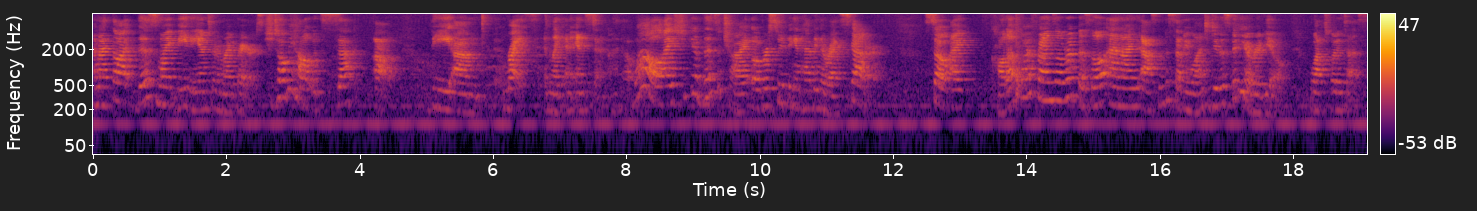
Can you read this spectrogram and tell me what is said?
And I thought this might be the answer to my prayers. She told me how it would suck up the um, rice in like an instant. I thought, well, I should give this a try over sweeping and having the rice scatter. So I called up our friends over at Bissell and I asked them to send me one to do this video review. Watch what it does.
